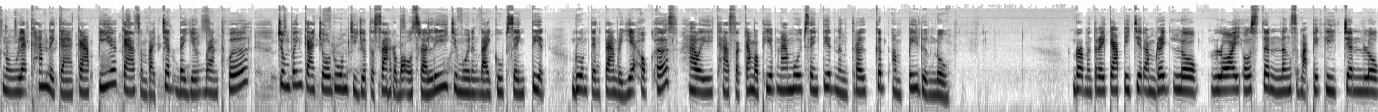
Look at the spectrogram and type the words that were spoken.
ក្នុងលក្ខខណ្ឌនៃការការពារការសម្រេចចិត្តដែលយើងបានធ្វើជំវិញការចូលរួមជាយុទ្ធសាស្ត្ររបស់អូស្ត្រាលីជាមួយនឹងដៃគូផ្សេងទៀតរួមទាំងតាមរយៈ AUKUS ហើយថាសកម្មភាពណាមួយផ្សេងទៀតនឹងត្រូវគិតអំពីរឿងនោះ រដ្ឋមន្ត្រីការពារជាតិអាមេរិកលោក Lloyd Austin និងសមាភិកីចិនលោក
